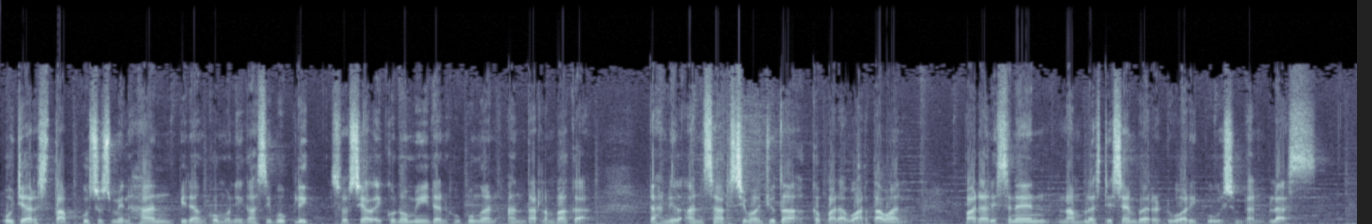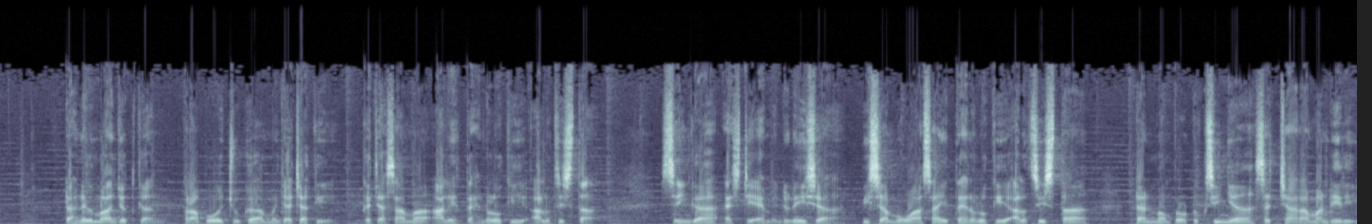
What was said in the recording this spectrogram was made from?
Ujar staf khusus Menhan bidang komunikasi publik, sosial ekonomi dan hubungan antar lembaga, Dahnil Ansar Simanjuta kepada wartawan pada hari Senin 16 Desember 2019. Dahnil melanjutkan, Prabowo juga menjajaki kerjasama alih teknologi alutsista sehingga SDM Indonesia bisa menguasai teknologi alutsista dan memproduksinya secara mandiri,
